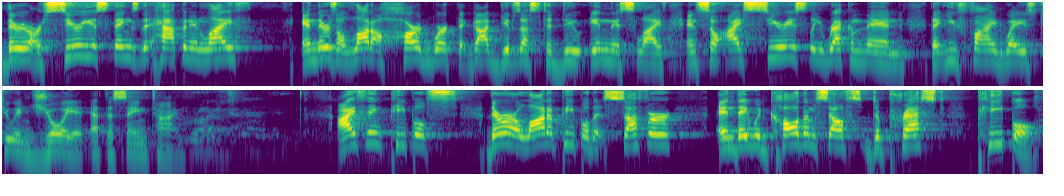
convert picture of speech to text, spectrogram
There are serious things that happen in life, and there's a lot of hard work that God gives us to do in this life. And so I seriously recommend that you find ways to enjoy it at the same time. Right. I think people, there are a lot of people that suffer and they would call themselves depressed people.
